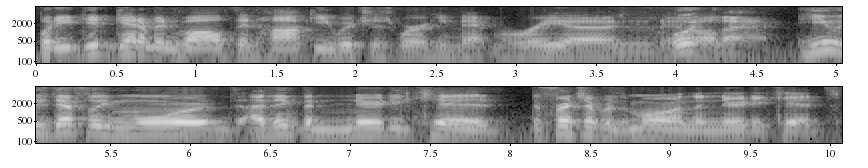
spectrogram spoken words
but he did get him involved in hockey, which is where he met Maria and, and Well, all that. he was definitely more. I think the nerdy kid, the friendship was more on the nerdy kid's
